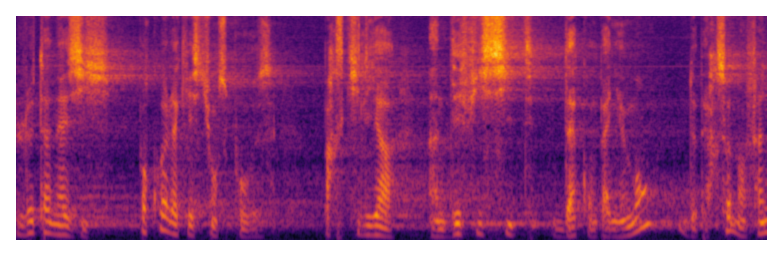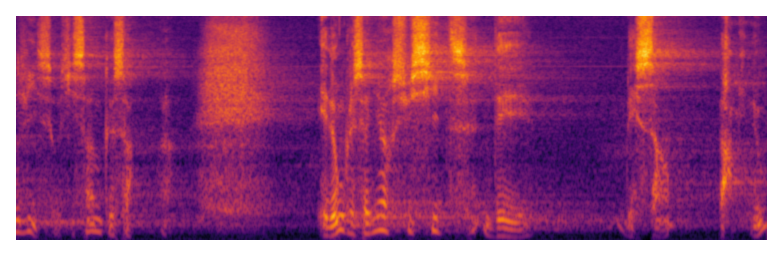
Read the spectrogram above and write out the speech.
l'euthanasie? Pourquoi la question se pose? Parce qu'il y a un déficit d'accompagnement de personnes en fin de vie. C'est aussi simple que ça. Et donc le Seigneur suscite des, saints parmi nous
